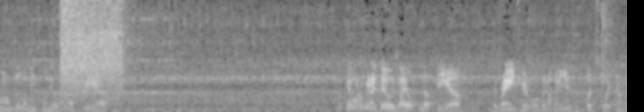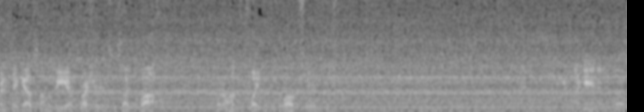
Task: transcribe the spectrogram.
Um, let me let me open up the. Uh... Okay, what I'm going to do is I opened up the uh, the range here a little bit. I'm going to use the foot switch. and I'm going to take out some of the uh, pressure that's inside the box. So I don't have to fight with the gloves here. Get my hand in the glove.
